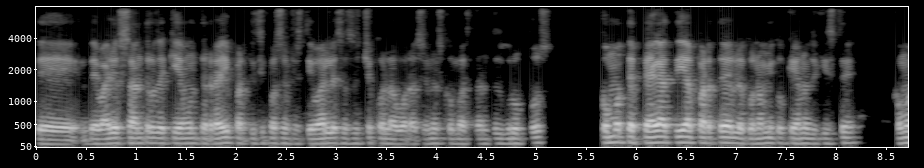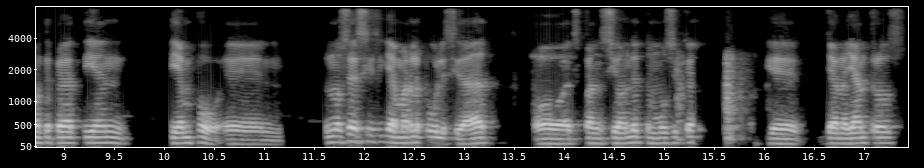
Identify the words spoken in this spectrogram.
de, de varios antros de aquí de Monterrey, participas en festivales, has hecho colaboraciones con bastantes grupos. ¿Cómo te pega a ti, aparte de lo económico que ya nos dijiste, cómo te pega a ti en tiempo, en, no sé si llamarle publicidad o expansión de tu música, porque ya no hay antros,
